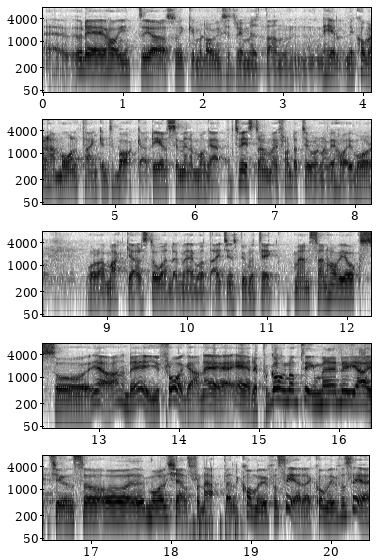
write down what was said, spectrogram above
Eh, och det har ju inte att göra så mycket med lagringsutrymme utan hel, nu kommer den här molntanken tillbaka. Dels jag menar många Apple TV strömmar ifrån datorerna. Vi har ju vår, våra mackar stående med vårt iTunes-bibliotek. Men sen har vi också, ja det är ju frågan. Är, är det på gång någonting med nya iTunes och, och molntjänst från Apple? Kommer vi få se det? Kommer vi få se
